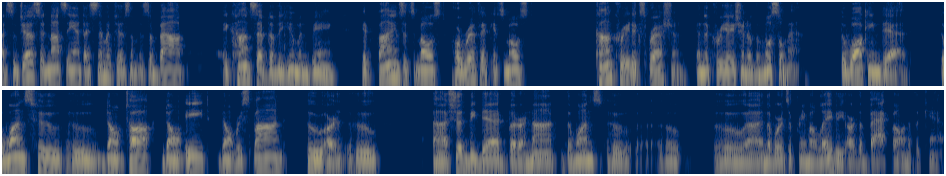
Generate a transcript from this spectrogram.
I suggested Nazi anti Semitism is about a concept of the human being, it finds its most horrific, its most concrete expression in the creation of the Muslim, the walking dead, the ones who, who don't talk, don't eat, don't respond, who are who uh, should be dead but are not, the ones who who who, uh, in the words of Primo Levi, are the backbone of the camp.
